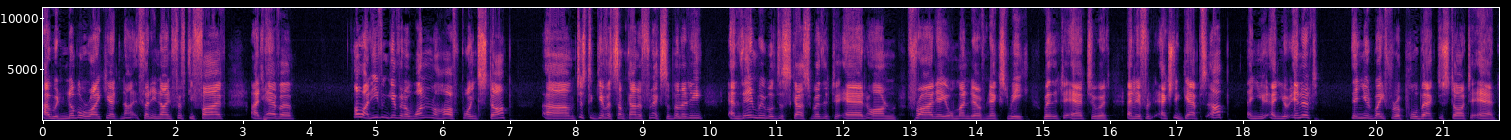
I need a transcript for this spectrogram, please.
I would nibble right here at 39.55. I'd have a oh, I'd even give it a one and a half point stop, um, just to give it some kind of flexibility. And then we will discuss whether to add on Friday or Monday of next week, whether to add to it. And if it actually gaps up and you and you're in it, then you'd wait for a pullback to start to add.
